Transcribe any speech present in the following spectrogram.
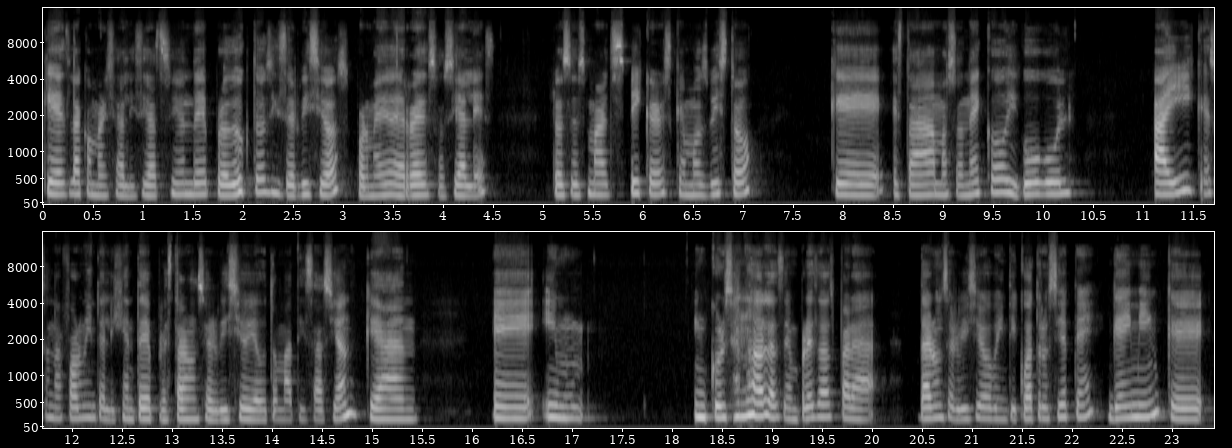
que es la comercialización de productos y servicios por medio de redes sociales, los smart speakers que hemos visto, que está Amazon Echo y Google, ahí, que es una forma inteligente de prestar un servicio y automatización que han eh, in, incursionado las empresas para dar un servicio 24/7, gaming, que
